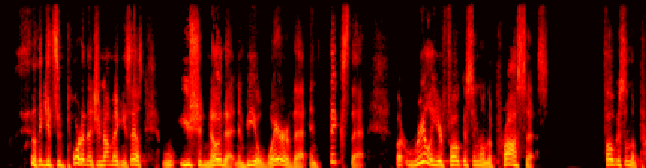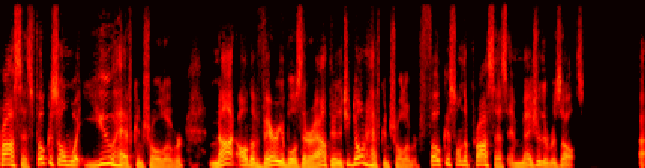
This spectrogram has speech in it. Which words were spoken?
like it's important that you're not making sales. You should know that and be aware of that and fix that. But really, you're focusing on the process. Focus on the process. Focus on what you have control over, not all the variables that are out there that you don't have control over. Focus on the process and measure the results. Uh,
